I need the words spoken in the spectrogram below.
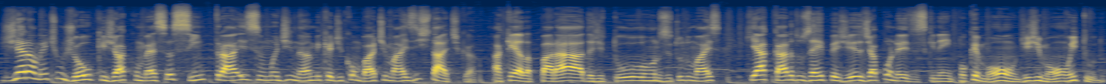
Geralmente um jogo que já começa assim traz uma dinâmica de combate mais estática, aquela parada de turnos e tudo mais, que é a cara dos RPGs japoneses, que nem Pokémon, Digimon e tudo.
